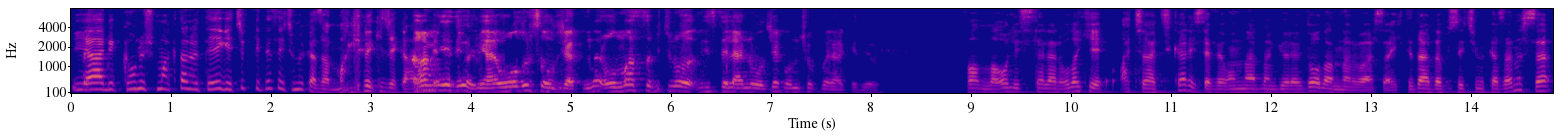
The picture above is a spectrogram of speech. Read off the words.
Yani konuşmaktan öteye geçip bir de seçimi kazanmak gerekecek Tahmin hâliyle. ediyorum yani o olursa olacak bunlar. Olmazsa bütün o listeler ne olacak onu çok merak ediyorum. Vallahi o listeler ola ki açığa çıkar ise ve onlardan görevde olanlar varsa, iktidar da bu seçimi kazanırsa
